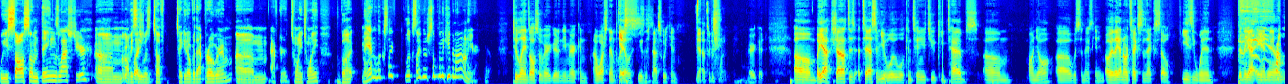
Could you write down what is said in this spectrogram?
we saw some things last year. Um, obviously, it was tough taking over that program um, after 2020, but man, looks like looks like there's something to keep an eye on here. Tulane's also very good in the American. I watched them play Yes. LSU this past weekend. Yeah, that's a good point. very good. Um, but yeah, shout out to, to SMU. We will continue to keep tabs um, on y'all. Uh, what's the next game? Oh, yeah, they got North Texas next, so easy win. Then they got A and M.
